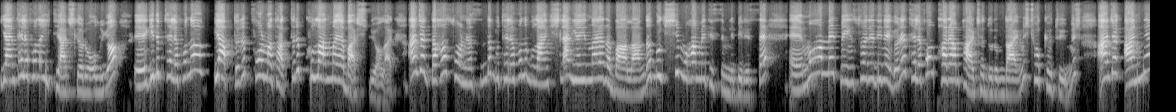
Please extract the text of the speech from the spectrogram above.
Yani telefona ihtiyaçları oluyor. E, gidip telefonu yaptırıp format attırıp kullanmaya başlıyorlar. Ancak daha sonrasında bu telefonu bulan kişiler yayınlara da bağlandı. Bu kişi Muhammed isimli birisi. E, Muhammed Bey'in söylediğine göre telefon paramparça durumdaymış. Çok kötüymüş. Ancak anne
